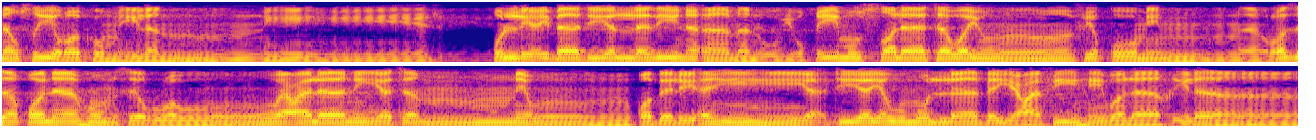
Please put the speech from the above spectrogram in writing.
مصيركم إلى النير. قل لعبادي الذين آمنوا يقيموا الصلاة وينفقوا مما رزقناهم سرا وعلانية من قبل أن يأتي يوم لا بيع فيه ولا خلال.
